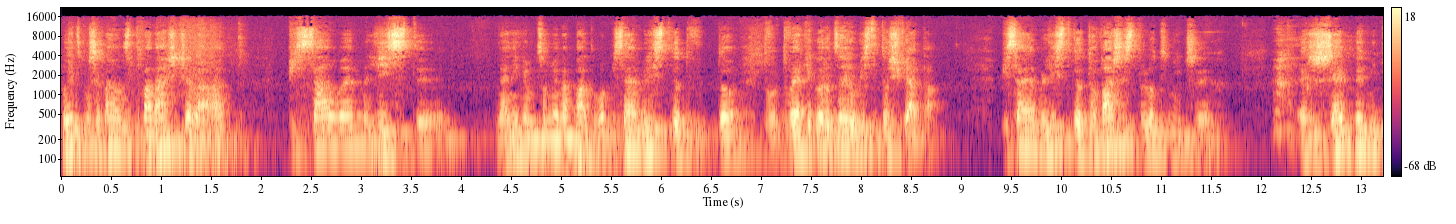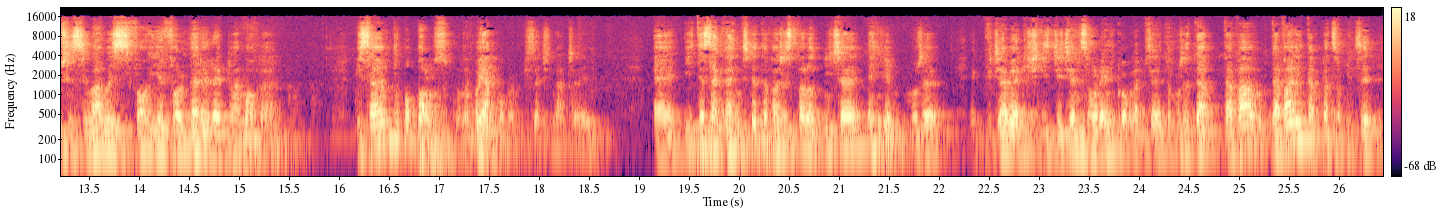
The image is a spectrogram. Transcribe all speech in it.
Powiedzmy, że mając 12 lat, pisałem listy. Ja nie wiem, co mnie napadło. Pisałem listy do, do, do dwojakiego rodzaju listy do świata. Pisałem listy do towarzystw lotniczych, żeby mi przysyłały swoje foldery reklamowe. Pisałem to po polsku, no bo jak mogłem pisać inaczej? E, I te zagraniczne towarzystwa lotnicze, ja nie wiem, może jak widziały jakiś list dziecięcą ręką napisany, to może da, dawa, dawali tam pracownicy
